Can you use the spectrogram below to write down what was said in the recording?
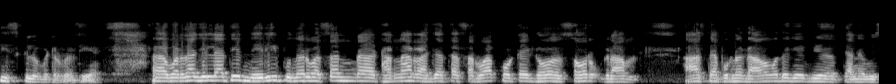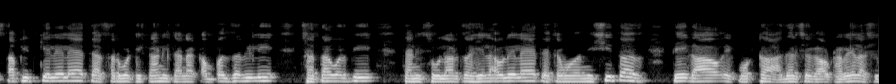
तीस किलोमीटरवरती आहे. वर्धा जिल्ह्यातील नेरी पुनर्वसन ठरणार राज्यात भारताचा सर्वात मोठे ग सौर ग्राम आज त्या पूर्ण गावामध्ये जे त्याने त्यानं विस्थापित केलेलं आहे त्या सर्व ठिकाणी त्यांना कंपल्सरीली छतावरती त्यांनी सोलारचं हे लावलेलं आहे. त्याच्यामुळे निश्चितच ते गाव एक मोठं आदर्श गाव ठरेल अशी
